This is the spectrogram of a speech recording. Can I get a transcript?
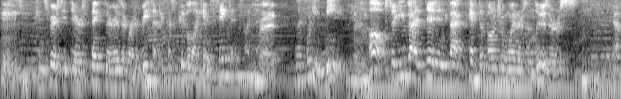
this is conspiracy theorists think there is a Great Reset because people like him say things like that. Right. Like, what do you mean? Oh, so you guys did, in fact, pick a bunch of winners and losers. Yeah.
